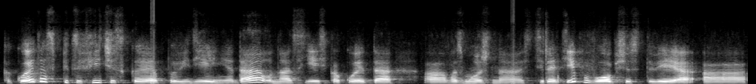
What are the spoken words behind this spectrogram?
какое-то специфическое поведение, да, у нас есть какой-то, а, возможно, стереотип в обществе, а,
